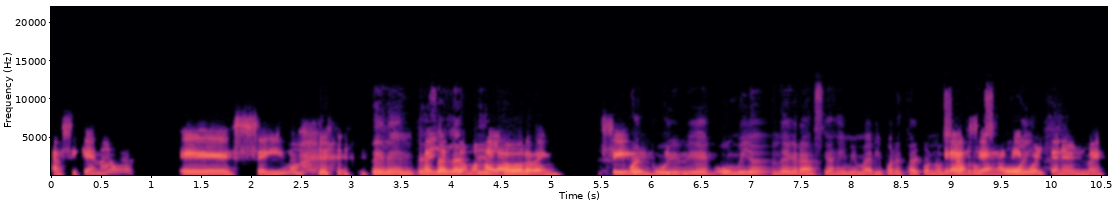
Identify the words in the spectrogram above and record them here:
Así que nada, eh, seguimos. Excelente. Ahí estamos a la orden. Sí. Pues muy bien. Un millón de gracias, Amy Marie, por estar con nosotros. Gracias a ti por tenerme.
